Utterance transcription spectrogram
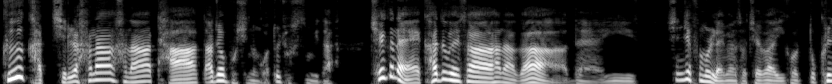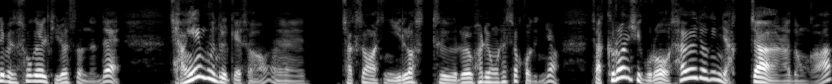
그 가치를 하나하나 다 따져보시는 것도 좋습니다. 최근에 카드 회사 하나가 네, 이 신제품을 내면서 제가 이것도 클립에서 소개를 드렸었는데 장애인분들께서 예, 작성하신 일러스트를 활용을 했었거든요. 자, 그런 식으로 사회적인 약자라던가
